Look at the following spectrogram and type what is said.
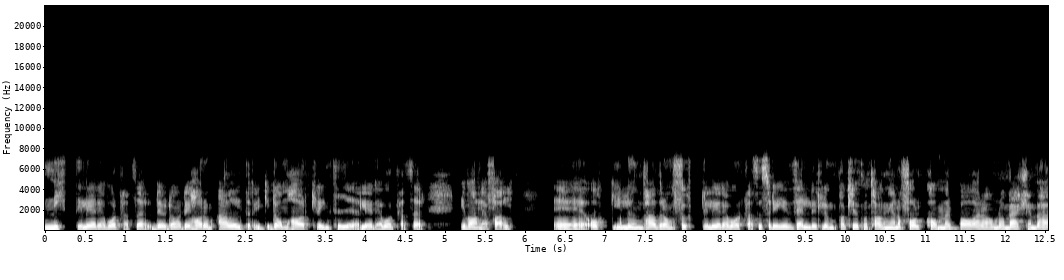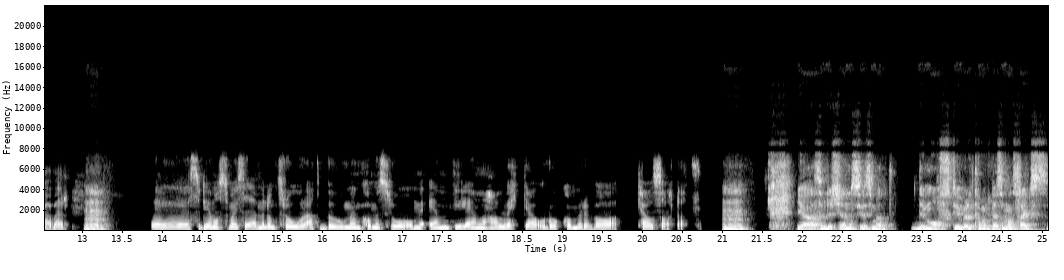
90 lediga vårdplatser. Det, de, det har de aldrig. De har kring 10 lediga vårdplatser i vanliga fall. Eh, och i Lund hade de 40 lediga vårdplatser så det är väldigt lugnt på akutmottagningen och folk kommer bara om de verkligen behöver. Mm. Eh, så det måste man ju säga. Men de tror att boomen kommer slå om en till en och en halv vecka och då kommer det vara kaosartat. Mm. Ja, alltså det känns ju som att det måste ju väl tolkas som en slags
